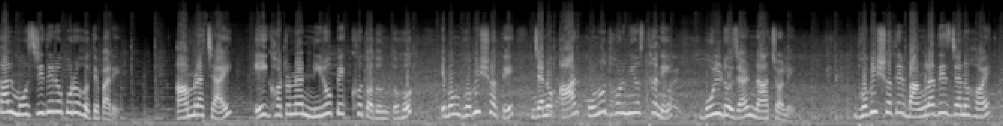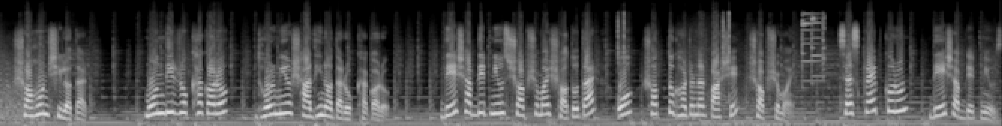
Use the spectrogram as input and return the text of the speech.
কাল মসজিদের ওপরও হতে পারে। আমরা চাই এই ঘটনার নিরপেক্ষ তদন্ত হোক এবং ভবিষ্যতে যেন আর কোনো ধর্মীয় স্থানে বুলডোজার না চলে। ভবিষ্যতের বাংলাদেশ যেন হয় সহনশীলতার। মন্দির রক্ষা করো, ধর্মীয় স্বাধীনতা রক্ষা করো। দেশ আপডেট নিউজ সবসময় সততার ও সত্য ঘটনার পাশে সবসময়। সাবস্ক্রাইব করুন দেশ আপডেট নিউজ।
